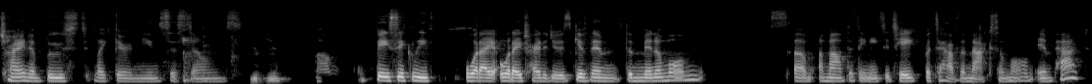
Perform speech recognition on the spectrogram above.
trying to boost like their immune systems. Mm-hmm. Um, basically, what I what I try to do is give them the minimum um, amount that they need to take, but to have the maximum impact.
